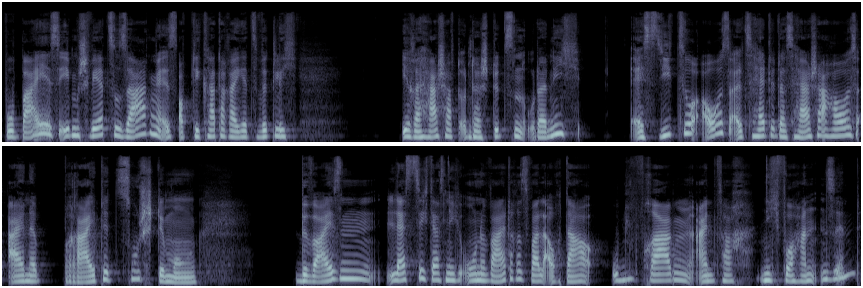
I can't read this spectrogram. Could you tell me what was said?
Wobei es eben schwer zu sagen ist, ob die Katarer jetzt wirklich ihre Herrschaft unterstützen oder nicht. Es sieht so aus, als hätte das Herrscherhaus eine breite Zustimmung. Beweisen lässt sich das nicht ohne weiteres, weil auch da Umfragen einfach nicht vorhanden sind.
